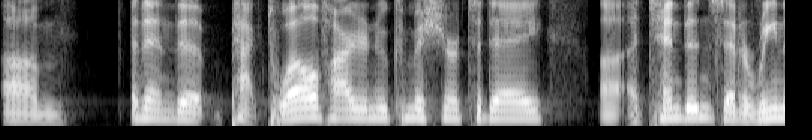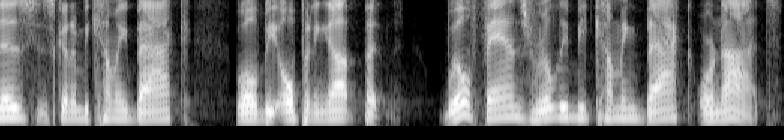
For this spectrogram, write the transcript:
Um, and then the Pac 12 hired a new commissioner today. Uh, attendance at arenas is going to be coming back. Will be opening up, but will fans really be coming back or not?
